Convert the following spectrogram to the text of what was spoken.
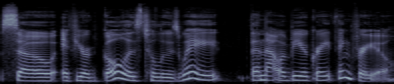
So if your goal is to lose weight, then that would be a great thing for you.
